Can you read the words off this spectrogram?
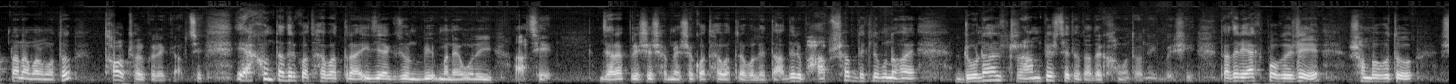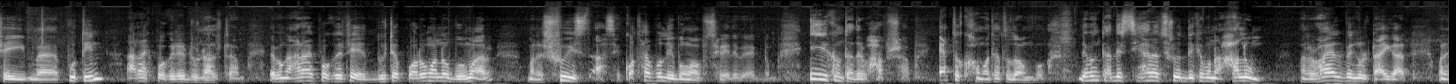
আপনার আমার মতো থর থর করে কাঁপছে। এখন তাদের কথাবার্তা এই যে একজন মানে উনি আছে যারা প্রেসের সামনে এসে কথাবার্তা বলে, তাদের ভাবসাব দেখলে মনে হয় ডোনাল্ড ট্রাম্পের সাথে তাদের ক্ষমতা অনেক বেশি। তাদের এক পকেটে সম্ভবত সেই পুতিন আর এক পকেটে ডোনাল্ড ট্রাম্প এবং আর এক পকেটে দুইটা পরমাণু বোমার মানে সুইচ আছে। কথা বলে বোমা ছেড়ে দেবে একদম। এইরকম তাদের ভাবসাব। এত ক্ষমতা, এত দম্ভ। এবং তাদের চেহারা ছুরুত দেখে মনে হয় হালুম। মানে রয়্যাল বেঙ্গল টাইগার মানে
